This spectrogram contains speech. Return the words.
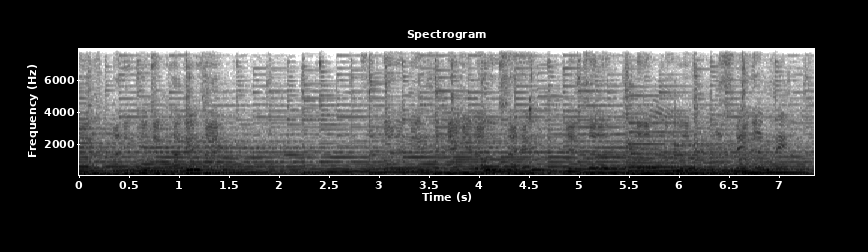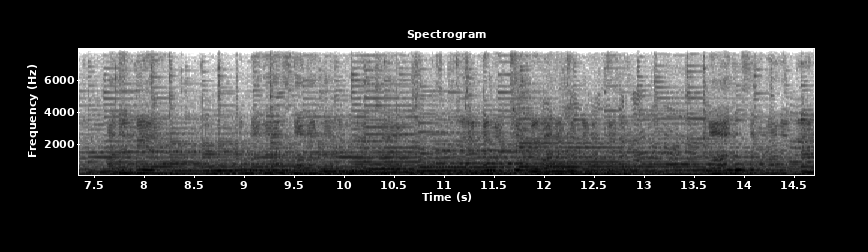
आदित्यजी ठाकरे साहेब सन्माननीय संजयजी राऊत साहेब यांचं मनपूर्वक स्वागत आदरणीय अंबादास दादा धार्मिक यांच्या चिरंजीवांच्या विवाहाच्या निमित्ताने आज सन्माननीय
